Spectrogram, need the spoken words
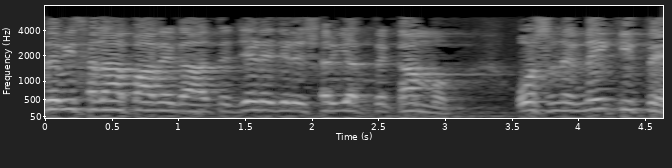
دے بھی سزا پاوے گا تے جڑے جڑے شریعت تے کام اس نے نہیں کیتے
